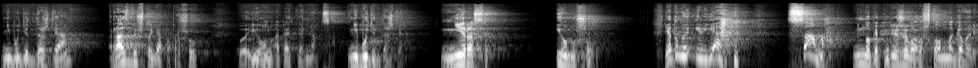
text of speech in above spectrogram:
не будет дождя, разве что я попрошу, и он опять вернется. Не будет дождя, не росы. И он ушел. Я думаю, Илья сам немного переживал, что он наговорил.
